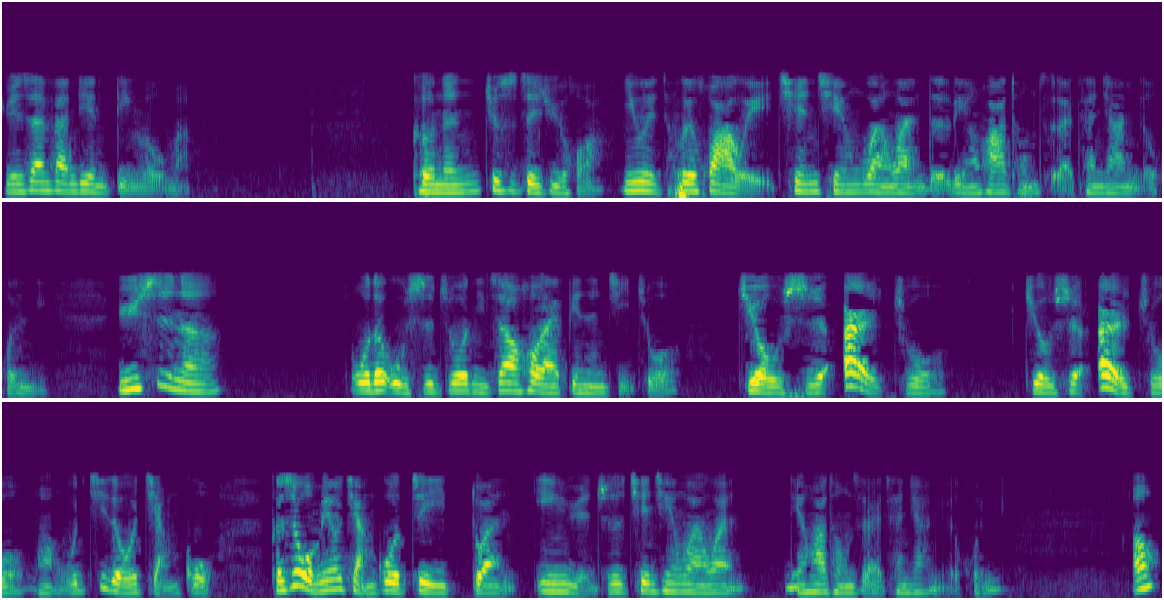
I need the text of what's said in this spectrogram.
圆山饭店顶楼嘛，可能就是这句话，因为会化为千千万万的莲花童子来参加你的婚礼。于是呢，我的五十桌，你知道后来变成几桌？九十二桌，九十二桌啊！我记得我讲过。可是我没有讲过这一段姻缘，就是千千万万莲花童子来参加你的婚礼。哦，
